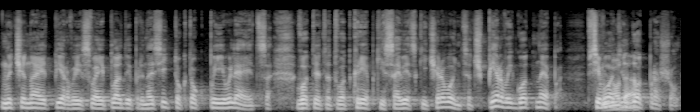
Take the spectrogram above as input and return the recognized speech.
начинает первые свои плоды приносить, только-только появляется вот этот вот крепкий советский червонец. Это же первый год НЭПа. Всего ну, один да. год прошел.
